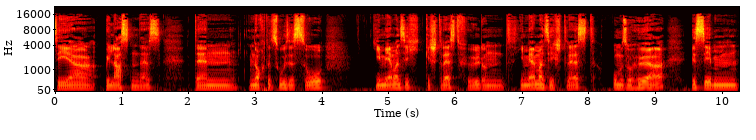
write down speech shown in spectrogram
sehr Belastendes, denn noch dazu ist es so, je mehr man sich gestresst fühlt und je mehr man sich stresst, umso höher ist eben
